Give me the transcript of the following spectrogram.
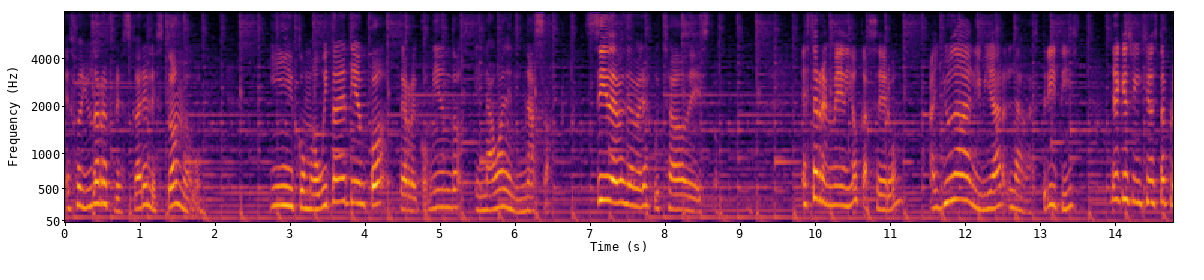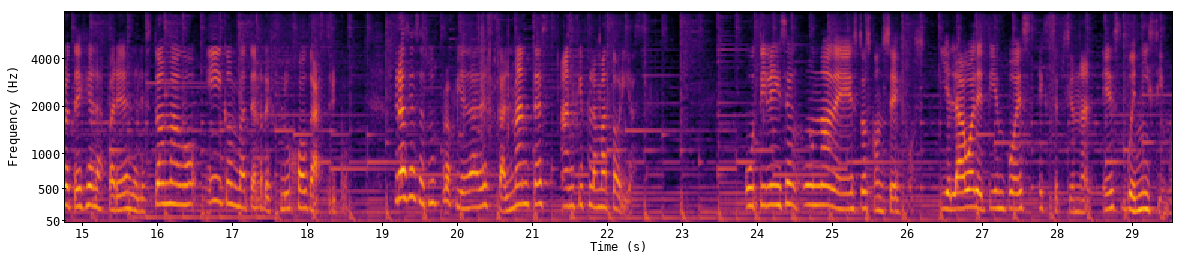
eso ayuda a refrescar el estómago. Y como agüita de tiempo, te recomiendo el agua de linaza. Sí debes de haber escuchado de esto. Este remedio casero ayuda a aliviar la gastritis, ya que su ingesta protege las paredes del estómago y combate el reflujo gástrico, gracias a sus propiedades calmantes antiinflamatorias. Utilicen uno de estos consejos y el agua de tiempo es excepcional, es buenísimo.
